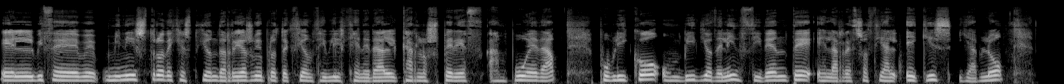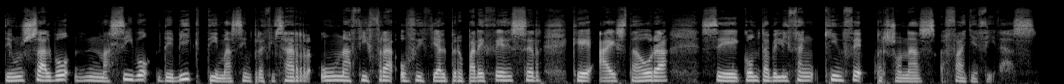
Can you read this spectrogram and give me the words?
El viceministro de Gestión de Riesgo y Protección Civil General, Carlos Pérez Ampueda, publicó un vídeo del incidente en la red social X y habló de un salvo masivo de víctimas, sin precisar una cifra oficial, pero parece ser que a esta hora se contabilizan 15 personas fallecidas.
